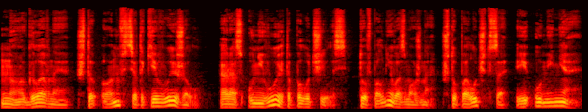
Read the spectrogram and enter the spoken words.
Но главное, что он все-таки выжил. А раз у него это получилось, то вполне возможно, что получится и у меня.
